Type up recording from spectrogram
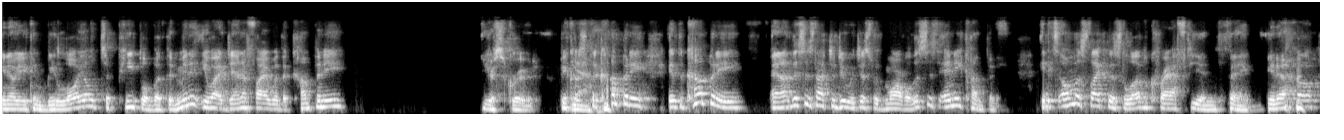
you know, you can be loyal to people, but the minute you identify with a company, you're screwed. Because Yeah. the company, if the company, and this is not to do with just with Marvel, this is any company. It's almost like this Lovecraftian thing, you know.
